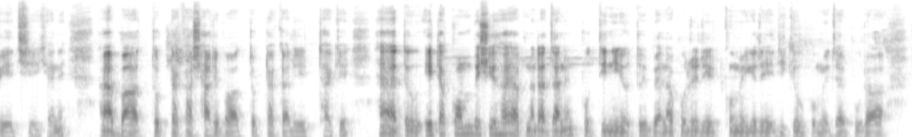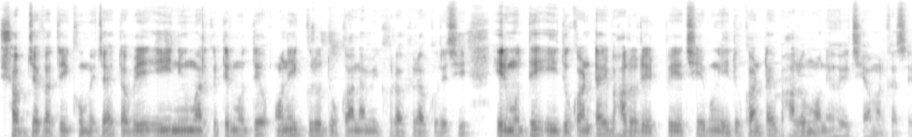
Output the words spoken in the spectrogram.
পেয়েছি এখানে। হ্যাঁ বাহাত্তর টাকা, সাড়ে বাহাত্তর টাকা রেট থাকে। হ্যাঁ তো এটা কম বেশি হয়, আপনারা জানেন প্রতিনিয়তই বেনাপুরের রেট কমে গেলে এদিকেও কমে যায়, পুরা সব জায়গাতেই কমে যায়। তবে এই নিউ মার্কেটের মধ্যে অনেকগুলো দোকান আমি ঘোরাফেরা করেছি। এর মধ্যে এই দোকানটাই ভালো রেট পেয়েছি এবং এই দোকানটাই ভালো মনে হয়েছে আমার কাছে।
